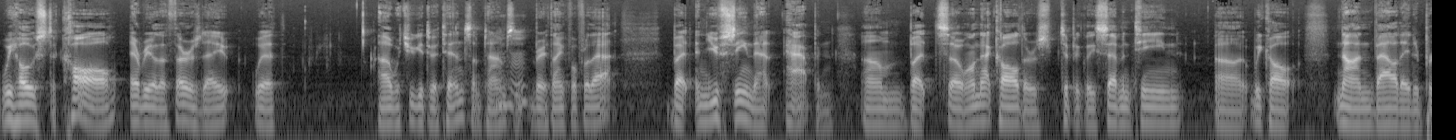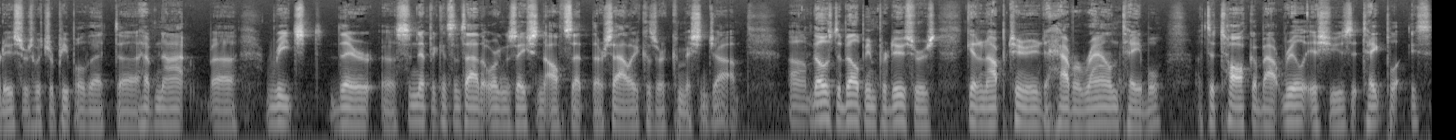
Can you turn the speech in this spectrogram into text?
We host a call every other Thursday with uh, which you get to attend sometimes. Mm-hmm. Very thankful for that. But and you've seen that happen. Um, but so on that call, there's typically 17 uh, we call non-validated producers, which are people that uh, have not uh, reached their uh, significance inside the organization to offset their salary because they're a commission job. Um, those developing producers get an opportunity to have a roundtable uh, to talk about real issues that take place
